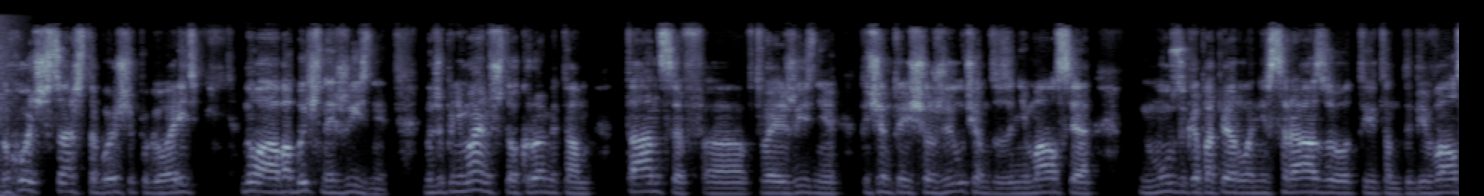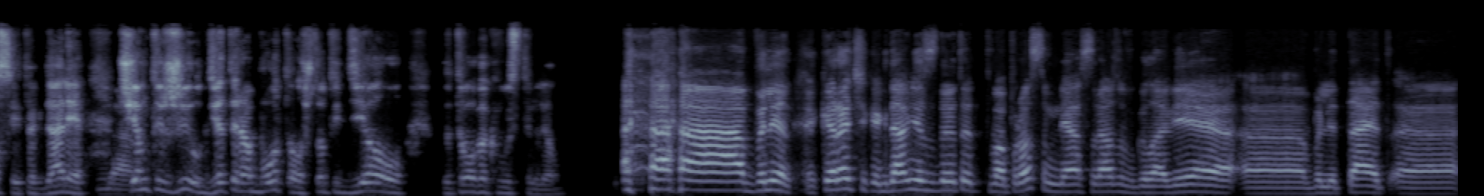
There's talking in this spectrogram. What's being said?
Ну, хочется, Саш, с тобой еще поговорить, ну, об обычной жизни. Мы же понимаем, что кроме там танцев э, в твоей жизни, ты чем-то еще жил, чем-то занимался, музыка поперла не сразу, ты там добивался и так далее. Да. Чем ты жил, где ты работал, что ты делал до того, как выстрелил? Блин, короче, когда мне задают этот вопрос, у меня сразу в голове э, вылетает э,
